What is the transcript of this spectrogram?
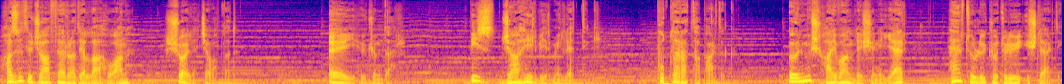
Hazreti Cafer radıyallahu anh şöyle cevapladı. Ey hükümdar! Biz cahil bir millettik. Putlara tapardık. Ölmüş hayvan leşini yer, her türlü kötülüğü işlerdik.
